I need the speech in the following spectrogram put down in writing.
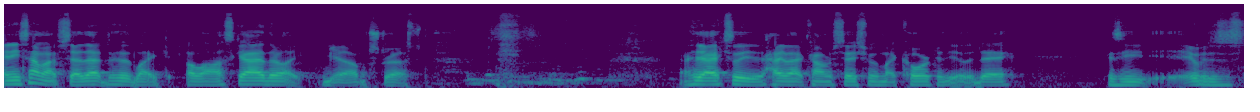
anytime I've said that to like a lost guy, they're like, "Yeah, I'm stressed." I actually had that conversation with my coworker the other day because he it was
